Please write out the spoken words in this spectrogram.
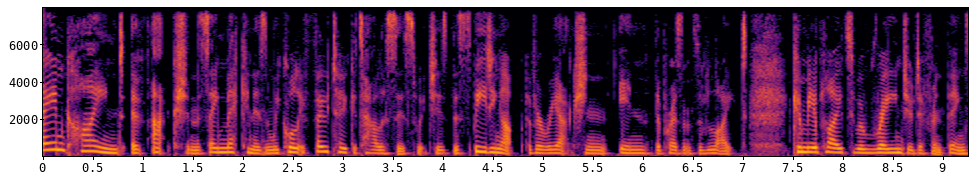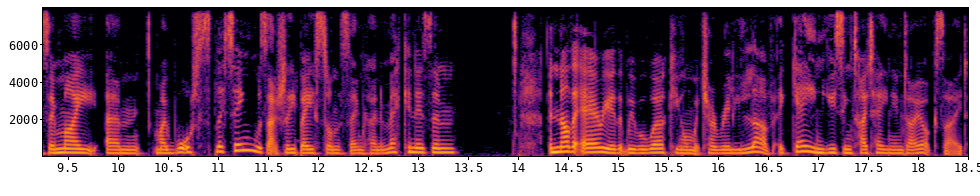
same kind of action, the same mechanism, we call it photocatalysis, which is the speeding up of a reaction in the presence of light, can be applied to a range of different things. So my um, my water splitting was actually based on the same kind of mechanism. Another area that we were working on, which I really love, again using titanium dioxide,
